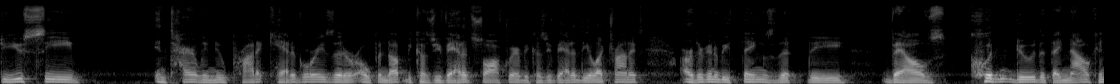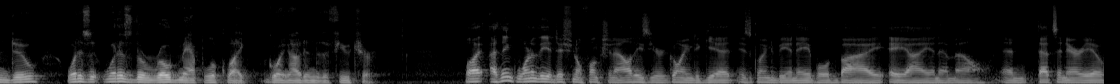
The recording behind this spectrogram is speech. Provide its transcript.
Do you see entirely new product categories that are opened up because you've added software, because you've added the electronics? Are there going to be things that the valves couldn't do that they now can do? What, is it, what does the roadmap look like going out into the future? Well, I think one of the additional functionalities you're going to get is going to be enabled by AI and ML, and that's an area,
